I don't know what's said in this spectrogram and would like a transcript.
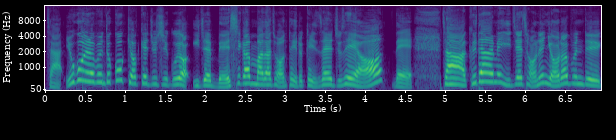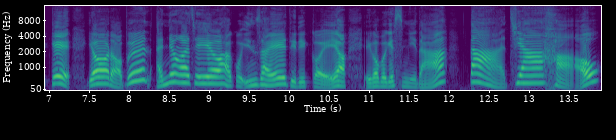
자, 요거 여러분도 꼭 기억해 주시고요. 이제 매 시간마다 저한테 이렇게 인사해 주세요. 네. 자, 그 다음에 이제 저는 여러분들께 여러분, 안녕하세요 하고 인사해 드릴 거예요. 읽어보겠습니다. 大家好.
